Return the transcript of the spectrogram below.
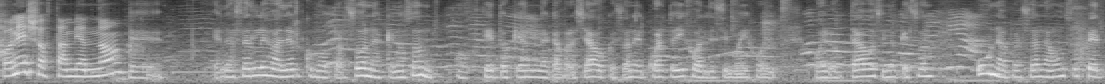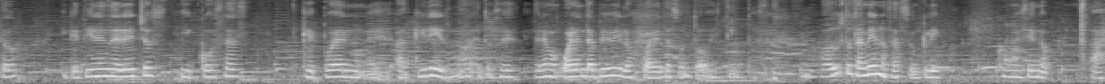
con ellos también, ¿no? Eh, el hacerles valer como personas, que no son objetos que andan acá para allá o que son el cuarto hijo, el décimo hijo o el octavo, sino que son una persona, un sujeto y que tienen derechos y cosas que pueden eh, adquirir, ¿no? Entonces tenemos 40 pibes y los 40 son todos distintos. Los adultos también nos hace un clic, como diciendo, ah,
